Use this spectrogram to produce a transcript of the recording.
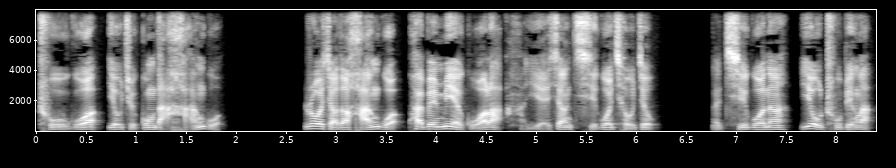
楚国又去攻打韩国，弱小的韩国快被灭国了，也向齐国求救。那齐国呢，又出兵了，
